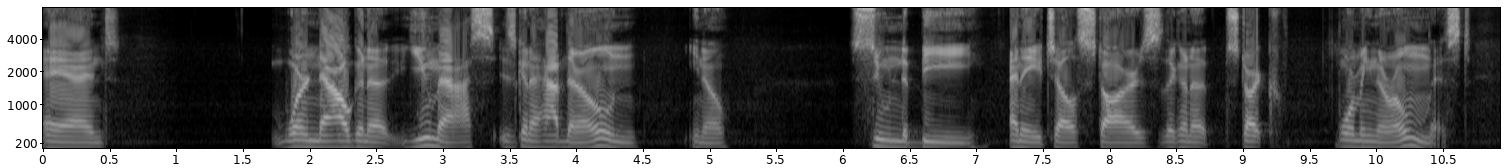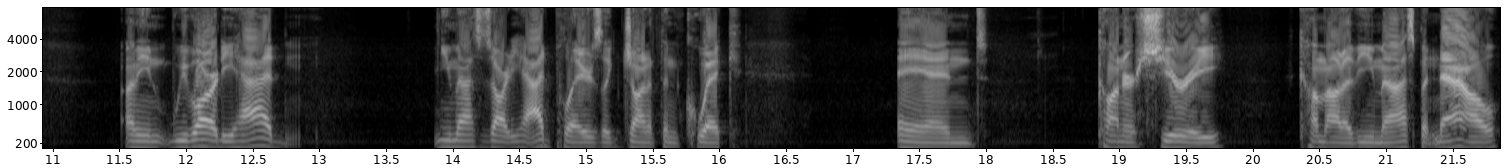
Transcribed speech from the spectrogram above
and we're now gonna UMass is gonna have their own, you know, soon to be NHL stars. They're gonna start forming their own list. I mean, we've already had UMass has already had players like Jonathan Quick and Connor Sheary come out of UMass, but now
